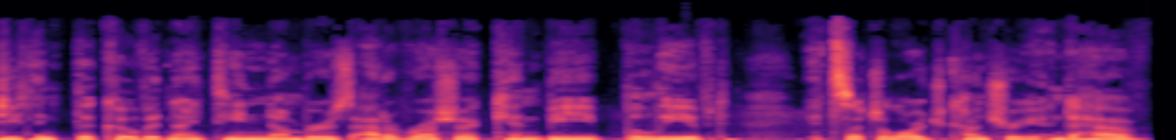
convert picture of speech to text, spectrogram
Do you think the COVID 19 numbers out of Russia can be believed? It's such a large country, and to have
